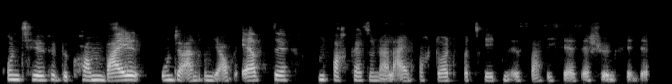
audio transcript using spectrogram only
und Hilfe bekommen, weil unter anderem ja auch Ärzte und Fachpersonal einfach dort vertreten ist, was ich sehr, sehr schön finde.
